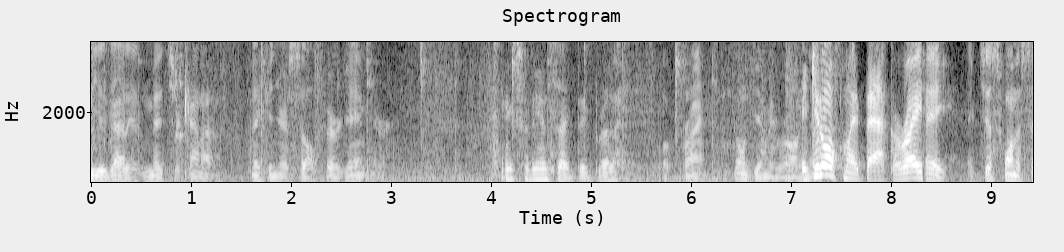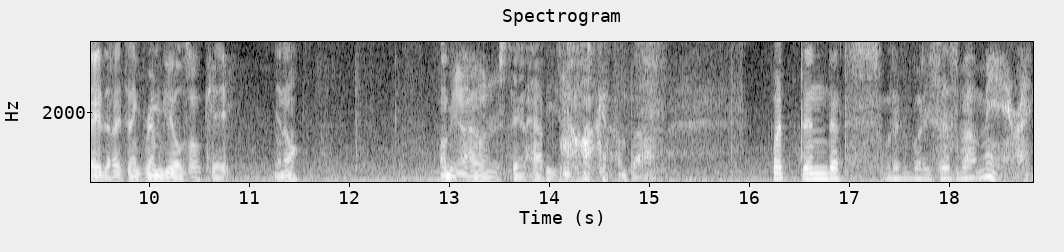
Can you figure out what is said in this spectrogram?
You gotta admit, you're kind of making yourself fair game here. Thanks for the insight, big brother. Look, Brian, don't get me wrong. Hey, get off my back, all right? Hey, I just want to say that I think Rimgale's okay, you know? I mean, I don't understand half he's talking about. But then that's what everybody says about me, right?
